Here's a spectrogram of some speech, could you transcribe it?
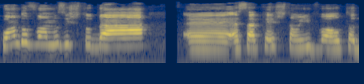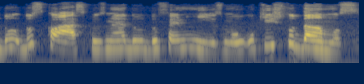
Quando vamos estudar é, essa questão em volta do, dos clássicos, né, do, do, feminismo, o que estudamos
